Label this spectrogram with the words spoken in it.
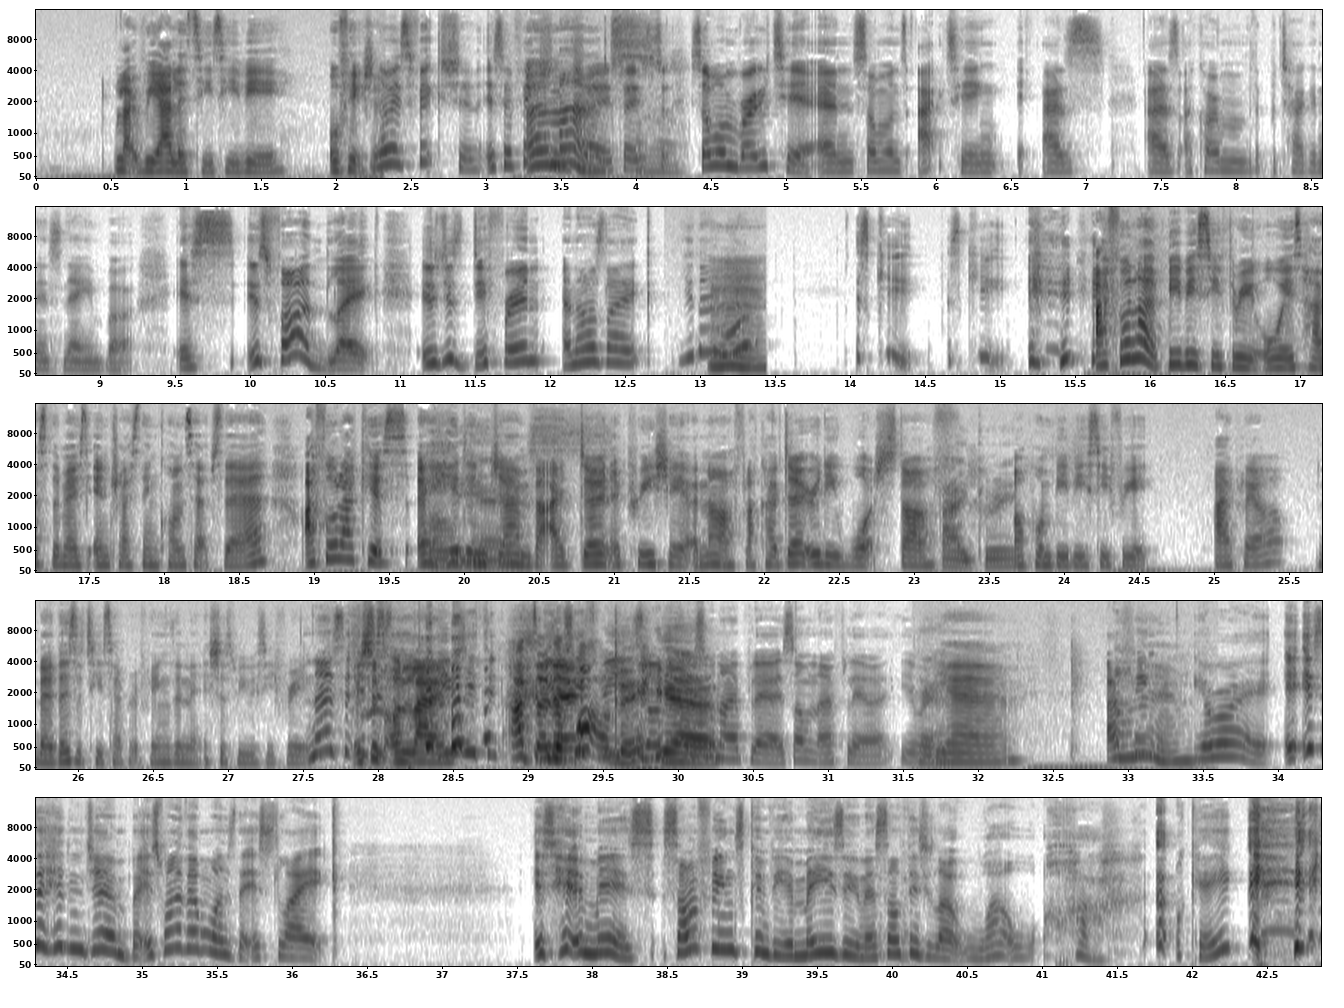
like reality TV or fiction? No, it's fiction. It's a fiction show. mad. So someone wrote it and someone's acting as as I can't remember the protagonist's name, but it's it's fun. Like it's just different, and I was like, you know Mm. what? It's cute. It's cute. I feel like BBC Three always has the most interesting concepts there. I feel like it's a hidden gem that I don't appreciate enough. Like I don't really watch stuff I agree. up on BBC Three iPlayer. No, those are two separate things, isn't it? It's just BBC Three. No, it's, just online. I don't know. It's part of it, It's on, yeah. it's on iPlayer. It's on iPlayer. You're right. Yeah. I Oh, think no. you're right. It is a hidden gem, but it's one of them ones that it's like it's hit and miss. Some things can be amazing, and some things you're like, wow, ah, okay.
